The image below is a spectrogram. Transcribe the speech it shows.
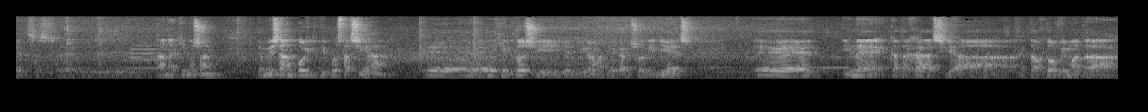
γιατί σας ε, τα ανακοίνωσαν. Εμείς σαν πολιτική προστασία ε, έχει εκδώσει η Γενική Γραμματεία κάποιες οδηγίες. Ε, είναι καταρχάς για τα 8 βήματα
